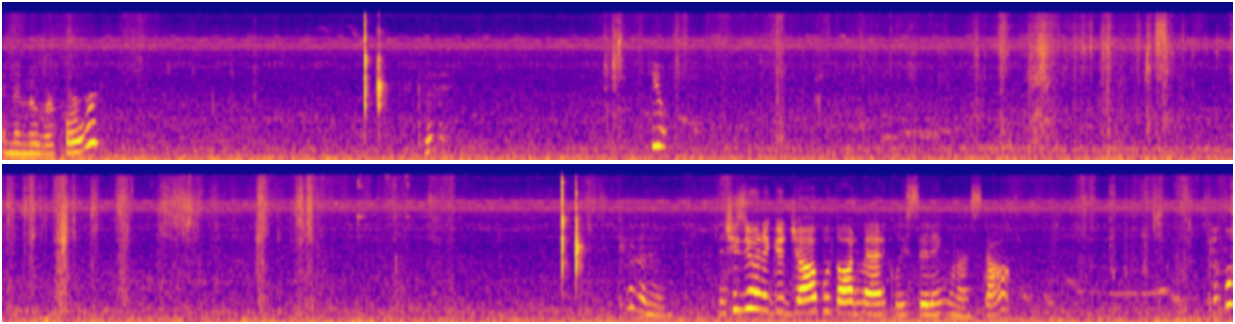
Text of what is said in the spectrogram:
and then move her forward. Good. Heel. Good. And she's doing a good job with automatically sitting when I stop. Come on.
